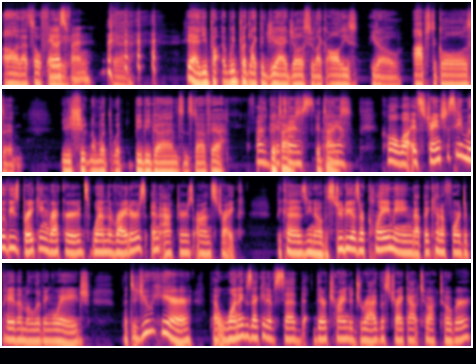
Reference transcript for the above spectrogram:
Oh, that's so funny. It was fun. Yeah, yeah. You pro- uh, we'd put like the GI Joes through like all these you know obstacles, and you'd be shooting them with with BB guns and stuff. Yeah, Fun. good, times. Good Oh, yeah. Cool. Well, it's strange to see movies breaking records when the writers and actors are on strike because, you know, the studios are claiming that they can't afford to pay them a living wage. But did you hear that one executive said they're trying to drag the strike out to October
